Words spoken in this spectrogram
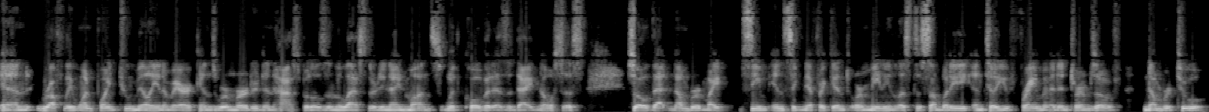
And roughly 1.2 million Americans were murdered in hospitals in the last 39 months with COVID as a diagnosis. So that number might seem insignificant or meaningless to somebody until you frame it in terms of number two.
